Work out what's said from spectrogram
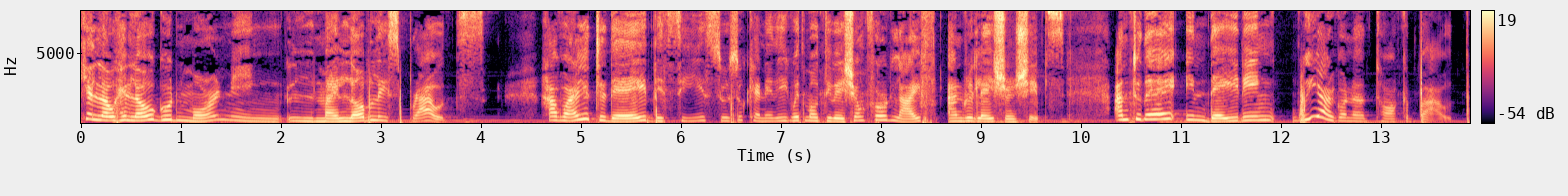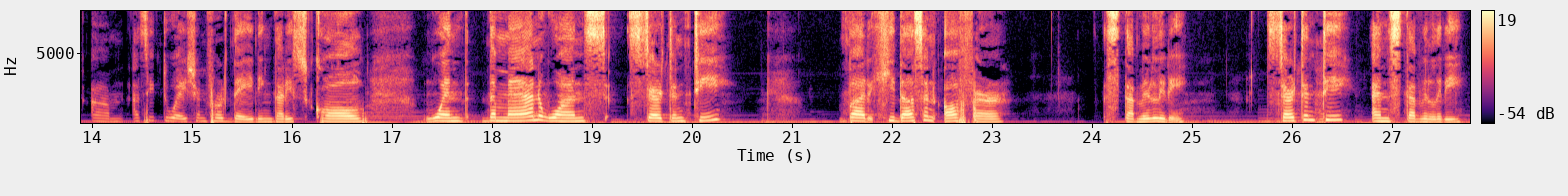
Hello, hello, good morning, my lovely sprouts. How are you today? This is Susu Kennedy with Motivation for Life and Relationships. And today in dating, we are going to talk about um, a situation for dating that is called when the man wants certainty, but he doesn't offer stability. Certainty and stability.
